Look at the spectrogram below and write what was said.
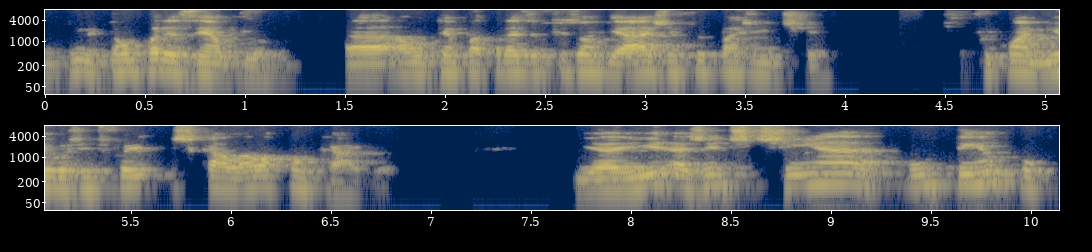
Então, por exemplo, há um tempo atrás eu fiz uma viagem fui para a Argentina. Fui com um amigo, a gente foi escalar o Aconcagua. E aí a gente tinha um tempo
